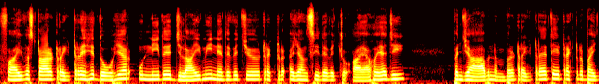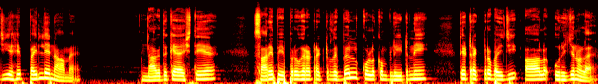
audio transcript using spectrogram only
five star tractor ਇਹ 2019 ਦੇ ਜੁਲਾਈ ਮਹੀਨੇ ਦੇ ਵਿੱਚ ਟਰੈਕਟਰ ਏਜੰਸੀ ਦੇ ਵਿੱਚੋਂ ਆਇਆ ਹੋਇਆ ਜੀ। ਪੰਜਾਬ ਨੰਬਰ ਟਰੈਕਟਰ ਹੈ ਤੇ ਟਰੈਕਟਰ ਬਾਈ ਜੀ, ਇਹ ਪਹਿਲੇ ਨਾਮ ਹੈ। ਨਗਦ ਕੈਸ਼ ਤੇ ਹੈ। ਸਾਰੇ ਪੇਪਰ ਵਗੈਰਾ ਟਰੈਕਟਰ ਦੇ ਬਿਲਕੁਲ ਕੰਪਲੀਟ ਨੇ ਤੇ ਟਰੈਕਟਰ ਬਾਈ ਜੀ ਆਲ ਓਰੀਜਨਲ ਹੈ।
